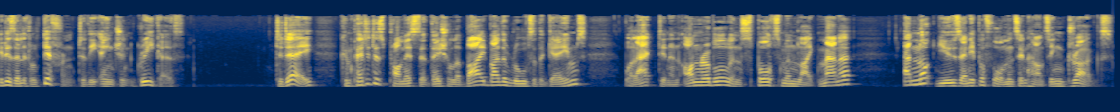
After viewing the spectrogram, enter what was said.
it is a little different to the ancient Greek oath. Today, competitors promise that they shall abide by the rules of the games, will act in an honourable and sportsmanlike manner, and not use any performance-enhancing drugs.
